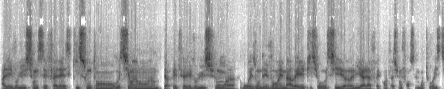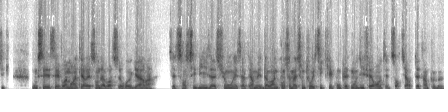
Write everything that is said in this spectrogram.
à l'évolution de ces falaises qui sont en, aussi en, perpétuelle évolution euh, en raison des vents et marées, et puis aussi euh, à la fréquentation forcément touristique. Donc c'est vraiment intéressant d'avoir ce regard cette sensibilisation et ça permet d'avoir une consommation touristique qui est complètement différente et de sortir peut-être un peu,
